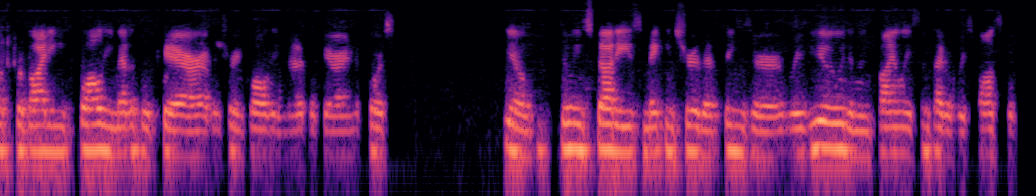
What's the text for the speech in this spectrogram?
of providing quality medical care, of ensuring quality medical care, and of course, you know, doing studies, making sure that things are reviewed, and then finally some type of responsible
